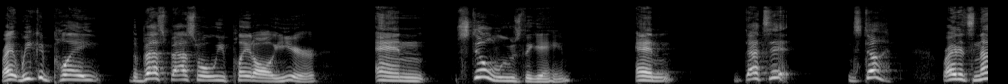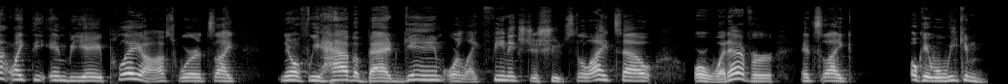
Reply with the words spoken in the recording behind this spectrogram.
right? We could play the best basketball we've played all year and still lose the game. And that's it. It's done, right? It's not like the NBA playoffs where it's like, you know, if we have a bad game or like Phoenix just shoots the lights out or whatever, it's like, okay, well we can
